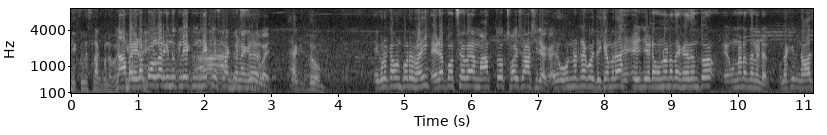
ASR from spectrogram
নেকলেস লাগবে না ভাই না ভাই এটা পড়লার কিন্তু নেকলেস হ্যাঁ, লাগবে না কিন্তু ভাই। একদম। এগুলো কেমন পড়ে ভাই? এটা পড়ছে ভাই মাত্র ছয়শো আশি টাকা অন্যটা কই দেখি আমরা? এই যে এটা অন্যটা দেখা দেন তো অন্যটা দেন এটার কি নামাজি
